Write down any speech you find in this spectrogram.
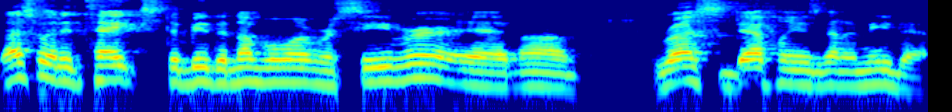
that's what it takes to be the number one receiver, and um, Russ definitely is going to need that.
